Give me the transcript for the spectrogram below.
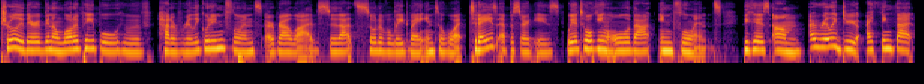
truly there have been a lot of people who have had a really good influence over our lives. So that's sort of a leadway into what today's episode is. We are talking mm-hmm. all about influence because um I really do. I think that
